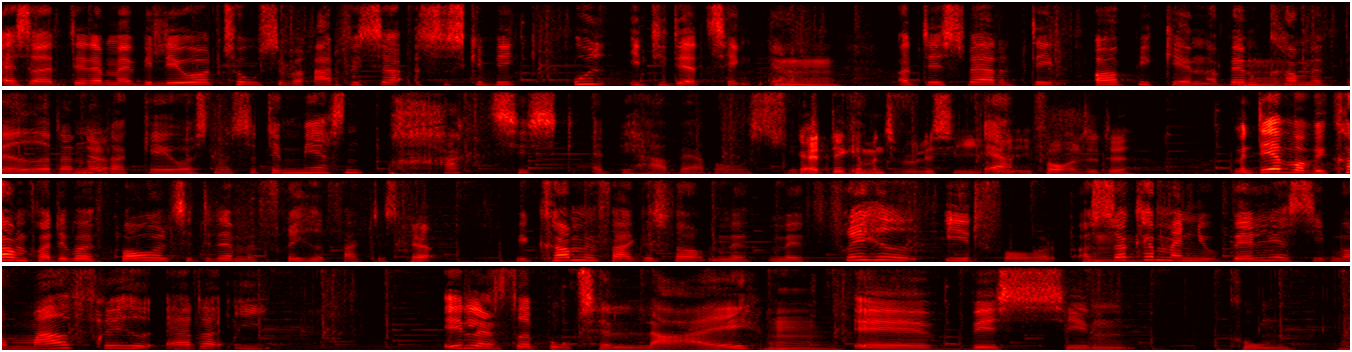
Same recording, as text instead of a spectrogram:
Altså det der med, at vi lever to separat, for så, så skal vi ikke ud i de der ting der. Mm. Og det er svært at dele op igen, og hvem Mm. mm. kommer med hvad, og der er noget, Ja. der er gaver og sådan noget. Så det er mere sådan praktisk, at vi har hver vores hjem. Ja, det kan man selvfølgelig sige Ja. i forhold til det. Men der, hvor vi kom fra, det var i forhold til det der med frihed, faktisk. Ja. Vi kom jo faktisk for med, med frihed i et forhold. Og mm. så kan man jo vælge at sige, hvor meget frihed er der i et eller andet sted at bo til leje Mm. øh, ved sin kone. Mm.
